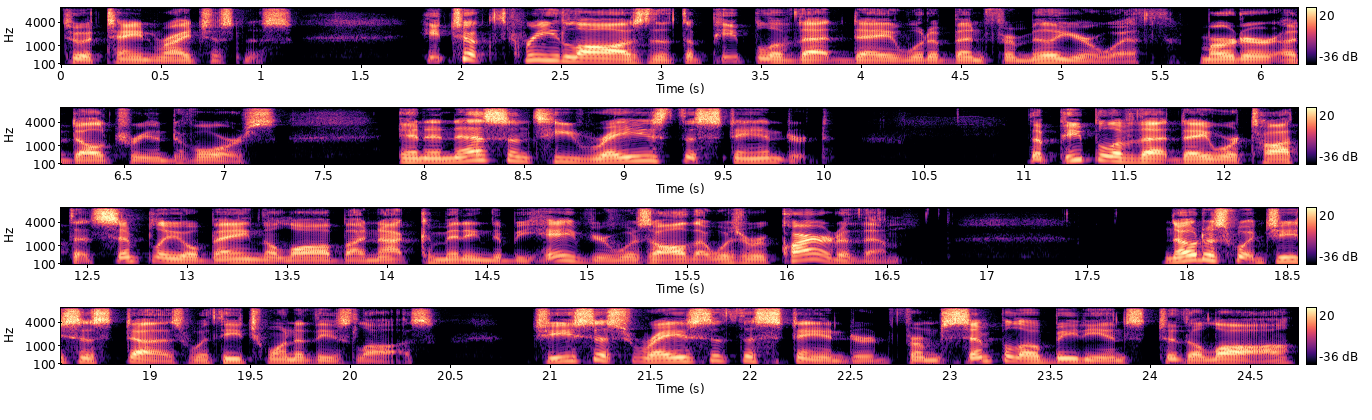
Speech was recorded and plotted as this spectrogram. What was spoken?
to attain righteousness. He took three laws that the people of that day would have been familiar with murder, adultery, and divorce. And in essence, he raised the standard. The people of that day were taught that simply obeying the law by not committing the behavior was all that was required of them. Notice what Jesus does with each one of these laws. Jesus raises the standard from simple obedience to the law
